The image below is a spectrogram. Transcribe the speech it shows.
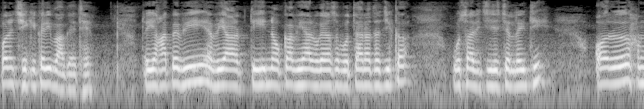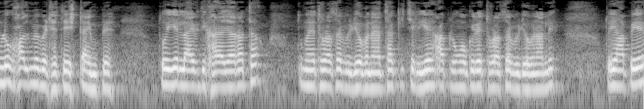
पौने छः के करीब आ गए थे। तो यहाँ पे भी अभी आरती नौका विहार वगैरह सब होता है राधा जी का, वो सारी चीज़ें चल रही थी। और हम लोग हॉल में बैठे थे इस टाइम पे। तो ये लाइव दिखाया जा रहा था। तो मैंने थोड़ा सा वीडियो बनाया था कि चलिए आप लोगों के लिए थोड़ा सा वीडियो बना ले। तो यहाँ पे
